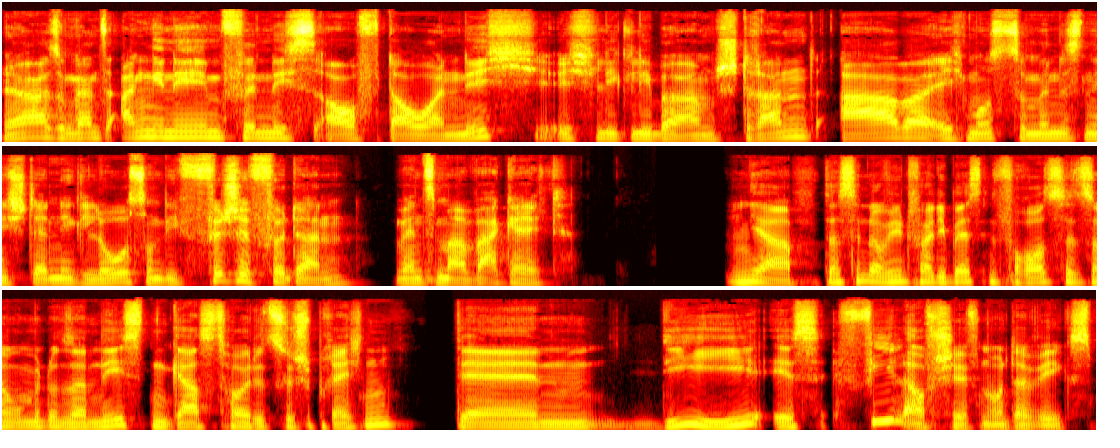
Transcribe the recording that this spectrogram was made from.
Ja, also ganz angenehm finde ich es auf Dauer nicht. Ich liege lieber am Strand, aber ich muss zumindest nicht ständig los und die Fische füttern, wenn es mal wackelt. Ja, das sind auf jeden Fall die besten Voraussetzungen, um mit unserem nächsten Gast heute zu sprechen, denn die ist viel auf Schiffen unterwegs.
